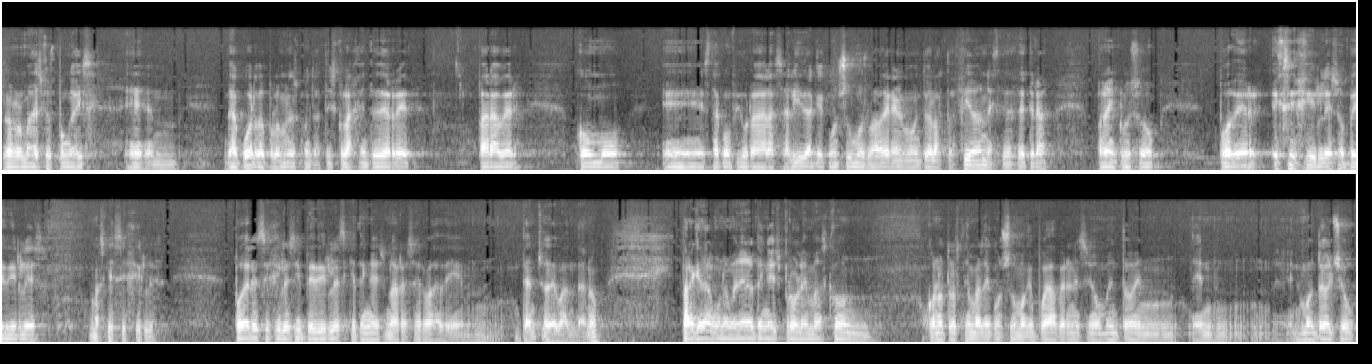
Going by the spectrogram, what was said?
lo normal es que os pongáis em, de acuerdo, por lo menos contactéis con la gente de red para ver cómo eh, está configurada la salida, qué consumos va a haber en el momento de la actuación, etcétera, para incluso poder exigirles o pedirles, más que exigirles, poder exigirles y pedirles que tengáis una reserva de, ancho de banda, ¿no? para que de alguna manera tengáis problemas con, con, otros temas de consumo que pueda haber en ese momento, en, en, el momento del show,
